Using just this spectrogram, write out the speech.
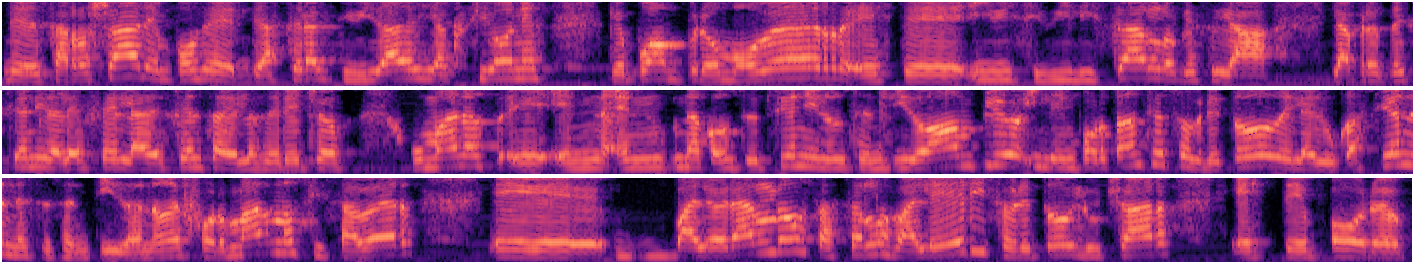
desarrollar en pos de, hacer actividades y acciones que puedan promover este, y visibilizar lo que es la, protección y la, defensa de los derechos humanos eh, en, una concepción y en un sentido amplio y la importancia sobre todo de la educación en ese sentido, ¿no? de formarnos y saber eh, valorarlos, hacerlos valer y sobre todo luchar este, por,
